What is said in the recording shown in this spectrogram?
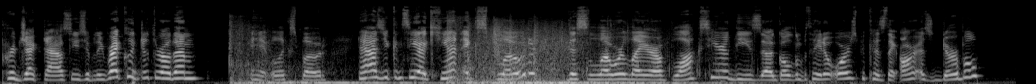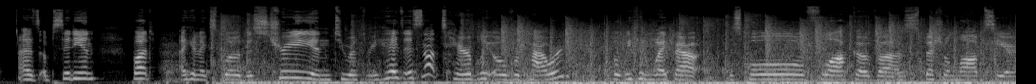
projectiles, so you simply right click to throw them, and it will explode. Now, as you can see, I can't explode this lower layer of blocks here, these uh, golden potato ores, because they are as durable as obsidian, but I can explode this tree in two or three hits. It's not terribly overpowered, but we can wipe out this whole flock of uh, special mobs here.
